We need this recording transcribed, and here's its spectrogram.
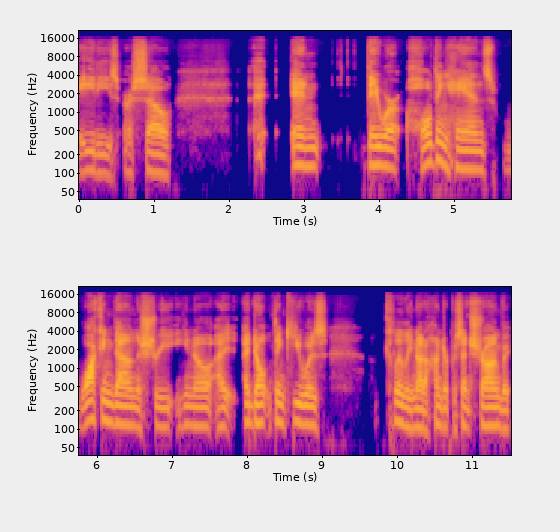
80s or so, eh, and they were holding hands, walking down the street. You know, I I don't think he was clearly not 100% strong, but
